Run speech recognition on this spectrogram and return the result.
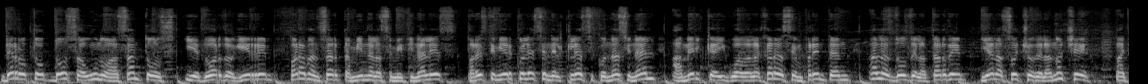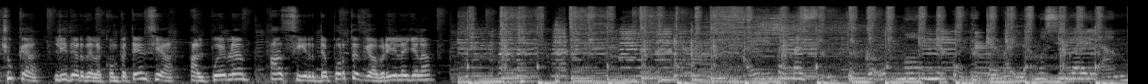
derrotó 2 a 1 a Santos y Eduardo Aguirre para avanzar también a las semifinales. Para este miércoles en el Clásico Nacional, América y Guadalajara se enfrentan a las 2 de la tarde y a las 8 de la noche. Pachuca, líder de la competencia, al Puebla, a Sir Deportes Gabriel Ayala. que bailamos y bailamos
